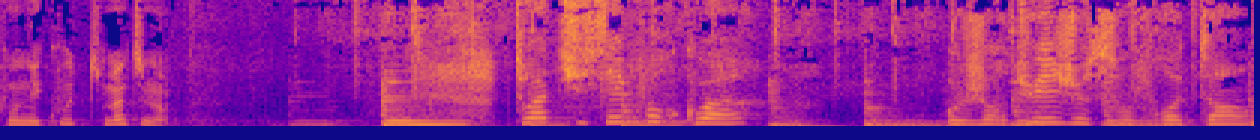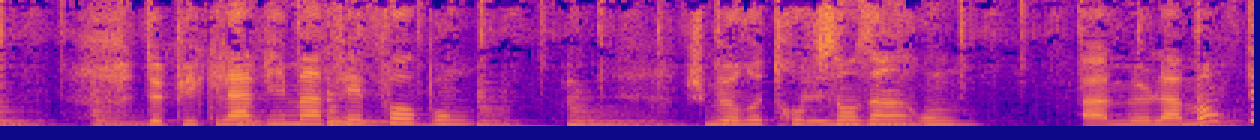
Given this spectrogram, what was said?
qu'on écoute maintenant. Toi, tu sais pourquoi Aujourd'hui, je souffre autant. Depuis que la vie m'a fait faux bon, je me retrouve sans un rond. À me lamenter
